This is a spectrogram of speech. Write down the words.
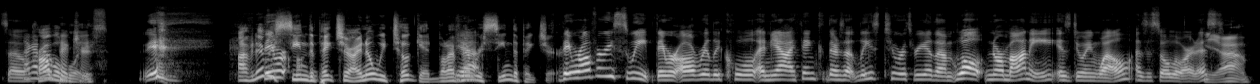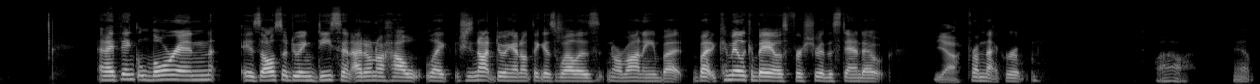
So I got Probably. no pictures. I've never were- seen the picture. I know we took it, but I've Yeah. never seen the picture. they were all very sweet. They were all really cool. And yeah, I think there's at least two or three of them. Well, Normani is doing well as a solo artist. yeah, And I think Lauren is also doing decent. I don't know how like she's not doing I don't think as well as Normani, but but Camila Cabello is for sure the standout yeah. from that group. Wow. Yep.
